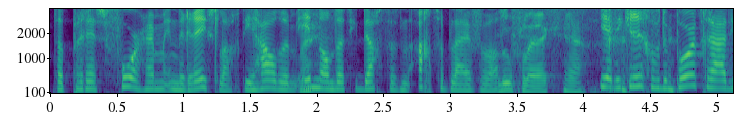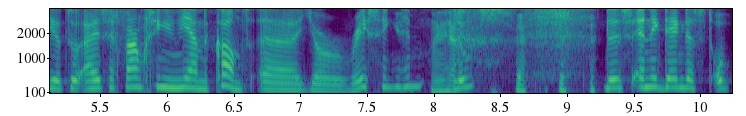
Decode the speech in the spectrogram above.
dat Perez voor hem in de race lag. Die haalde hem in omdat hij dacht dat het een achterblijver was. Blue flag, ja. Ja, die kreeg over de boordradio toe. Hij zegt, waarom ging je niet aan de kant? Eh, you're racing him, Ja. Lewis. dus, en ik denk dat het op,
